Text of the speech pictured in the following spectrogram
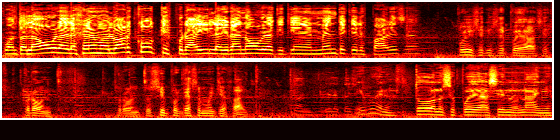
Cuanto a la obra de la Jerónimo del Barco, que es por ahí la gran obra que tienen en mente, ¿qué les parece? Puede ser que se pueda hacer pronto, pronto, sí, porque hace mucha falta. Y bueno, todo no se puede hacer en un año.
